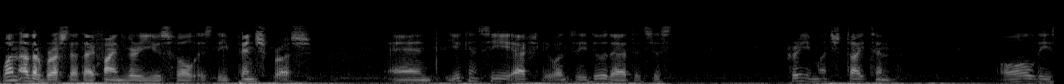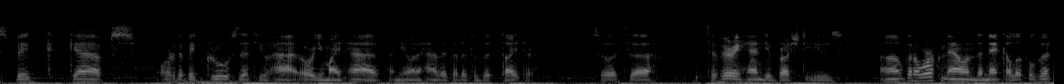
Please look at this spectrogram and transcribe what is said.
One other brush that I find very useful is the pinch brush. And you can see actually once you do that it's just pretty much tighten all these big gaps or the big grooves that you have or you might have and you want to have it a little bit tighter. So it's a it's a very handy brush to use. Uh, I'm going to work now on the neck a little bit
